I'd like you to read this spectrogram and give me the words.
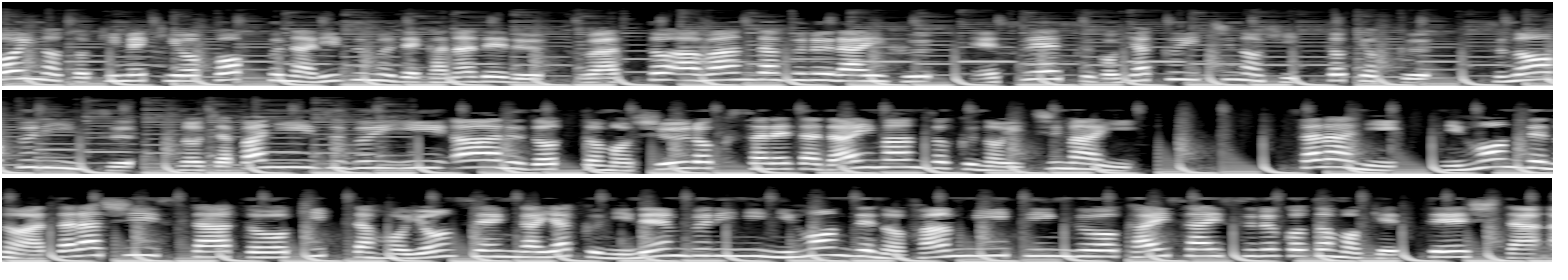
恋のときめきをポップなリズムで奏でる、What a Wonderful Life SS501 のヒット曲、スノープリンスのジャパニーズ VER ドットも収録された大満足の一枚。さらに、日本での新しいスタートを切った保4戦が約2年ぶりに日本でのファンミーティングを開催することも決定した。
